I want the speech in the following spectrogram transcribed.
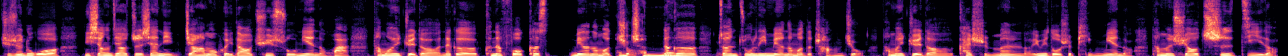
就是如果你相较之下，你叫他们回到去书面的话，他们会觉得那个可能 focus 没有那么久，那个专注力没有那么的长久，他们会觉得开始闷了，因为都是平面的，他们需要刺激的，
